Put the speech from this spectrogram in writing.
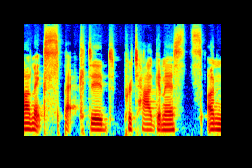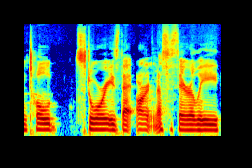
unexpected protagonists, untold stories that aren't necessarily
